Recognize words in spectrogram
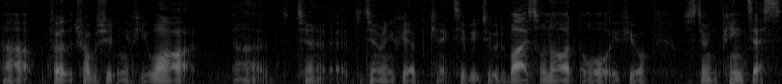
uh, further troubleshooting if you are uh, determining if you have connectivity to a device or not, or if you're just doing ping tests.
